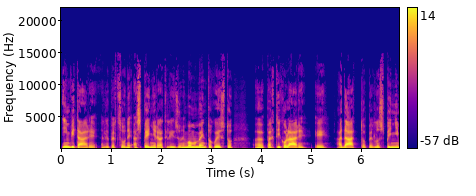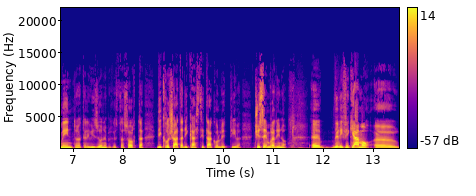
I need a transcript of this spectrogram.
invitare le persone a spegnere la televisione. Ma un momento questo eh, particolare e adatto per lo spegnimento della televisione, per questa sorta di crociata di castità collettiva? Ci sembra di no. Eh, verifichiamo eh,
